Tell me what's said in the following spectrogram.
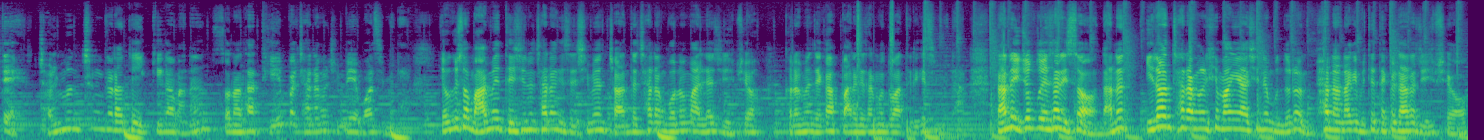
30대 젊은 층들한테 인기가 많은 소나타 DF8 차량을 준비해 보았습니다. 여기서 마음에 드시는 차량 있으시면 저한테 차량 번호만 알려주십시오. 그러면 제가 빠르게 상담 도와드리겠습니다. 나는 이 정도 예산 있어. 나는 이런 차량을 희망해 하시는 분들은 편안하게 밑에 댓글 달아주십시오.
